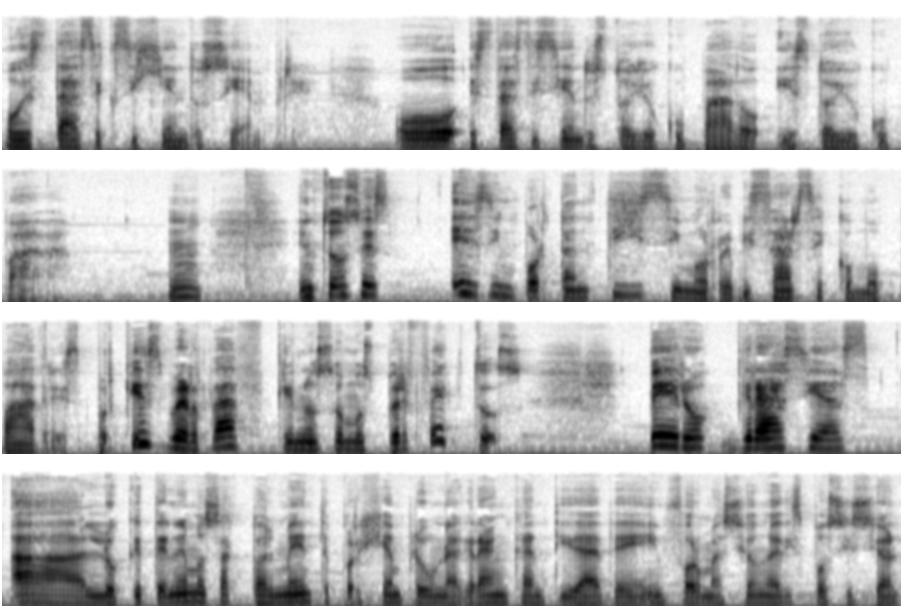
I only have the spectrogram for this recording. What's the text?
¿O estás exigiendo siempre? O estás diciendo estoy ocupado y estoy ocupada. Entonces, es importantísimo revisarse como padres, porque es verdad que no somos perfectos, pero gracias a lo que tenemos actualmente, por ejemplo, una gran cantidad de información a disposición,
